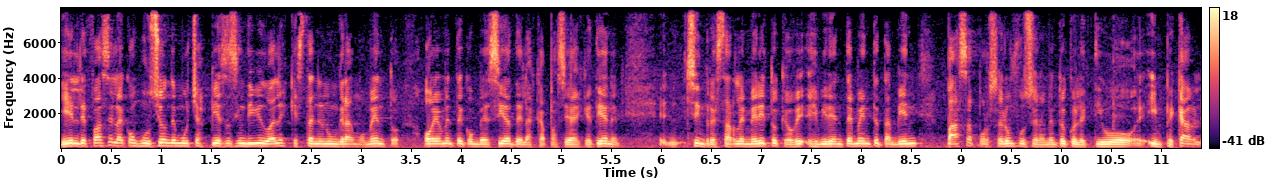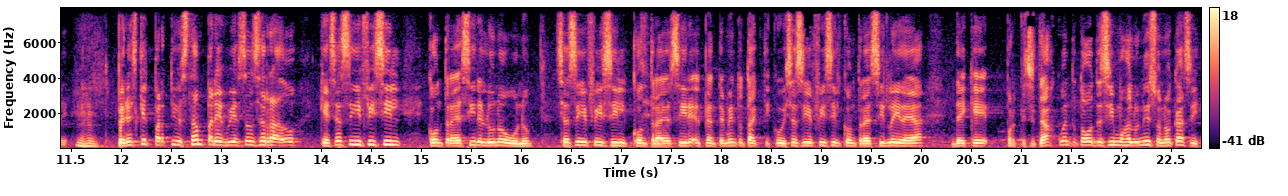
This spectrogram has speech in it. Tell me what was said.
y el de fase es la conjunción de muchas piezas individuales que están en un gran momento, obviamente convencidas de las capacidades que tienen, eh, sin restarle mérito que evidentemente también pasa por ser un funcionamiento colectivo eh, impecable. Pero es que el partido es tan parejo y es tan cerrado que se hace difícil contradecir el 1-1, se hace difícil contradecir el planteamiento táctico y se hace difícil contradecir la idea de que, porque si te das cuenta, todos decimos al unísono casi,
